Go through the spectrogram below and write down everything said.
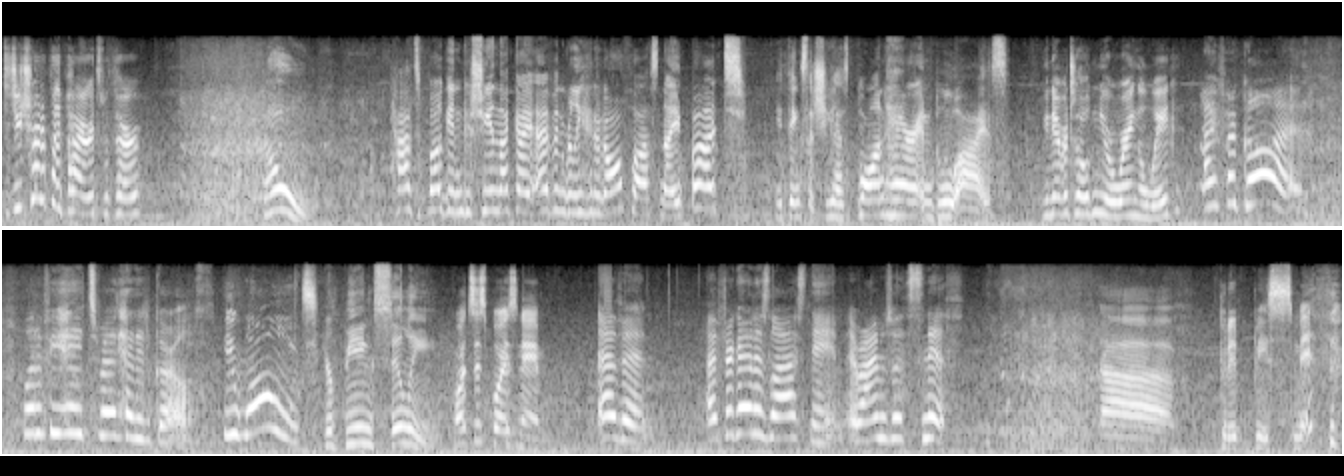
Did you try to play pirates with her? No. Kat's bugging because she and that guy Evan really hit it off last night, but he thinks that she has blonde hair and blue eyes. You never told him you were wearing a wig? I forgot. What if he hates redheaded girls? He won't. You're being silly. What's this boy's name? Evan. I forget his last name. It rhymes with Smith. Uh, could it be Smith?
